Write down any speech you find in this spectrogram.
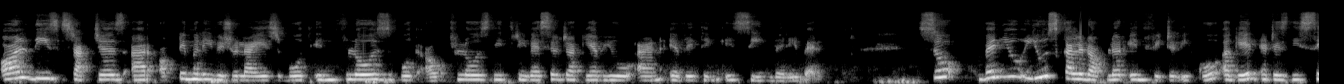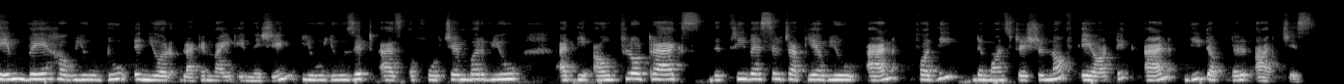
all these structures are optimally visualized, both inflows, both outflows, the three vessel trachea view, and everything is seen very well. So when you use color Doppler in fetal echo, again, it is the same way how you do in your black and white imaging. You use it as a four chamber view at the outflow tracks, the three vessel trachea view, and for the demonstration of aortic and the ductal arches.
